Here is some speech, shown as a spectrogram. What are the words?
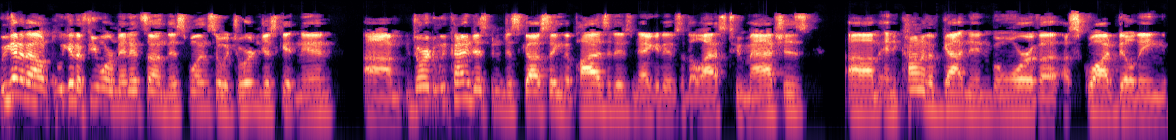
we got about we got a few more minutes on this one. So with Jordan just getting in, um, Jordan, we've kind of just been discussing the positives, negatives of the last two matches, um, and kind of have gotten in more of a, a squad building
